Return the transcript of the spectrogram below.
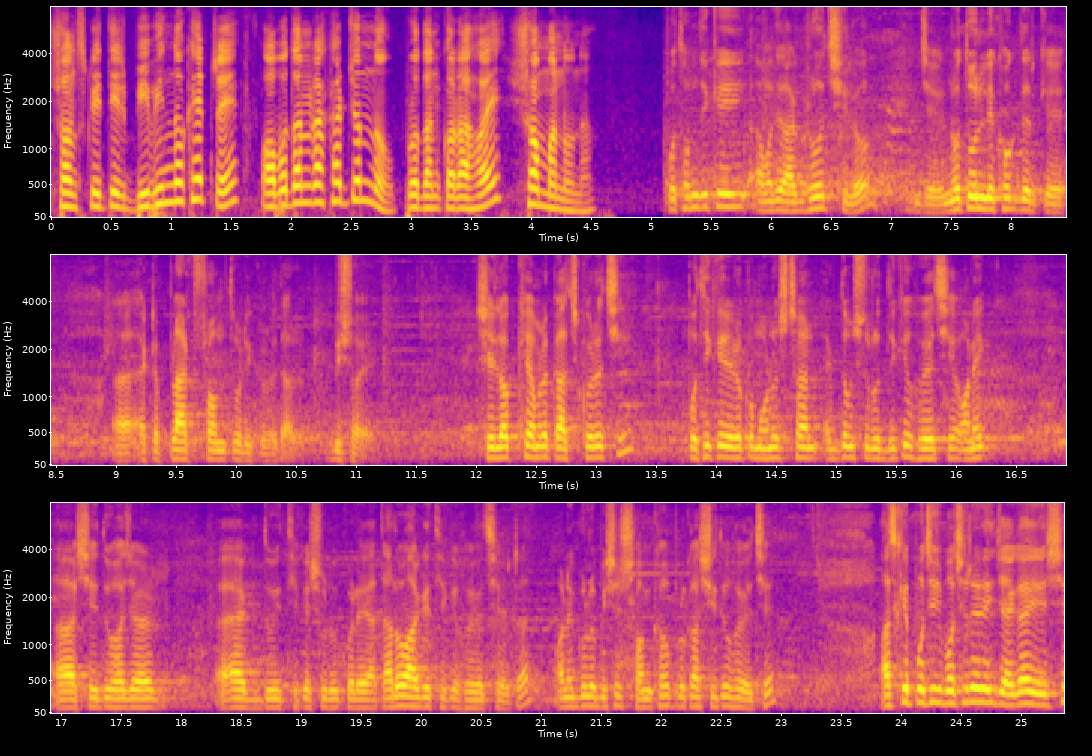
সংস্কৃতির বিভিন্ন ক্ষেত্রে অবদান রাখার জন্য প্রদান করা হয় সম্মাননা। প্রথম দিকেই আমাদের আগ্রহ ছিল যে নতুন লেখকদেরকে একটা প্ল্যাটফর্ম তৈরি করে দেওয়ার বিষয়ে। সেই লক্ষ্যে আমরা কাজ করেছি। পথিকের এরকম অনুষ্ঠান একদম শুরুর দিকে হয়েছে অনেক। সেই দু হাজার এক দুই থেকে শুরু করে তারও আগে থেকে হয়েছে এটা। অনেকগুলো বিশেষ সংখ্যাও প্রকাশিত হয়েছে। আজকে পঁচিশ বছরের এই জায়গায় এসে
